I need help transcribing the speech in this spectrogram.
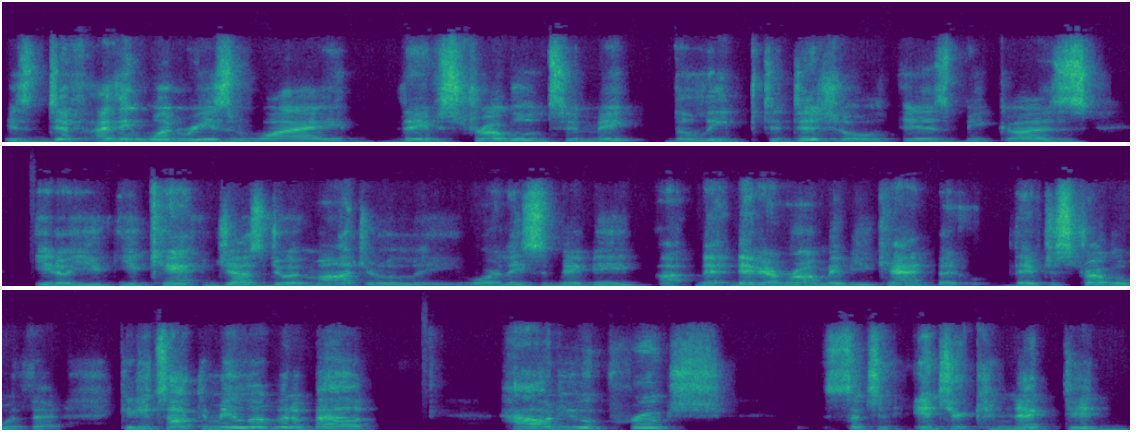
is diff. I think one reason why they've struggled to make the leap to digital is because you know you, you can't just do it modularly or at least maybe uh, maybe i'm wrong maybe you can but they've just struggled with that. Can you talk to me a little bit about how do you approach such an interconnected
